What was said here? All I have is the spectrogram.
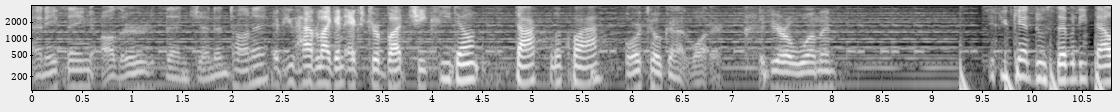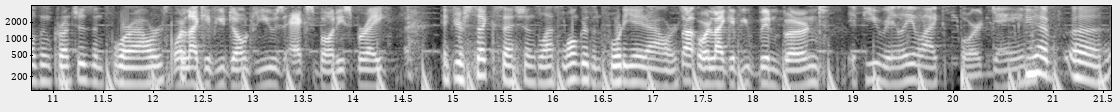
anything other than gin and tonic If you have like an extra butt cheek. You don't stock La Croix. or coconut water, If you're a woman. if you can't do 70,000 crunches in four hours, Or like if you don't use Axe body spray. if your sex sessions last longer than 48 hours. Uh, or like if you've been burned. If you really like board games. If you have uh,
